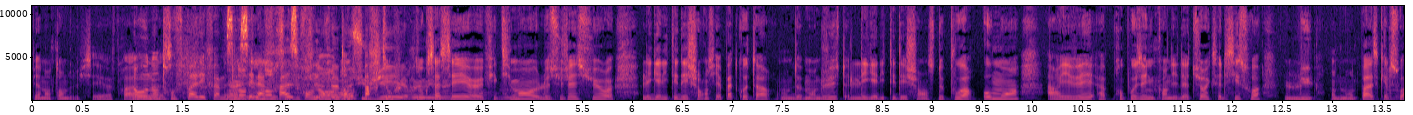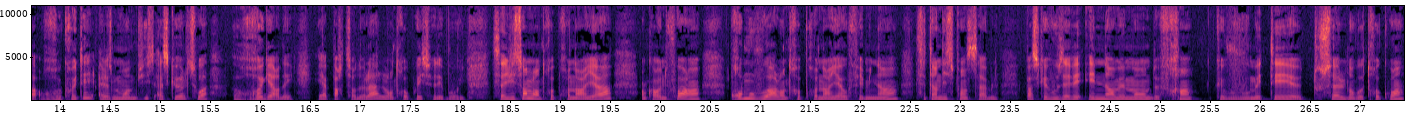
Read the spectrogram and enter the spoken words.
bien entendu. C'est la phrase, oh, on n'en trouve pas des femmes. Ça, c'est la phrase qu'on entend sujet, partout. Oui, Donc ça, c'est euh, effectivement le sujet sur l'égalité des chances. Il n'y a pas de quota. On demande juste l'égalité des chances, de pouvoir au moins arriver à proposer une candidature et que celle-ci soit lue. On ne demande pas à ce qu'elle soit recrutée. Elle demande juste à ce qu'elle soit regardée. Et à partir de là, l'entreprise se débrouille. S'agissant de l'entrepreneuriat, encore une fois, hein, promouvoir l'entrepreneuriat au féminin, c'est indispensable parce que vous avez énormément de freins que vous vous mettez euh, tout seul dans votre coin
